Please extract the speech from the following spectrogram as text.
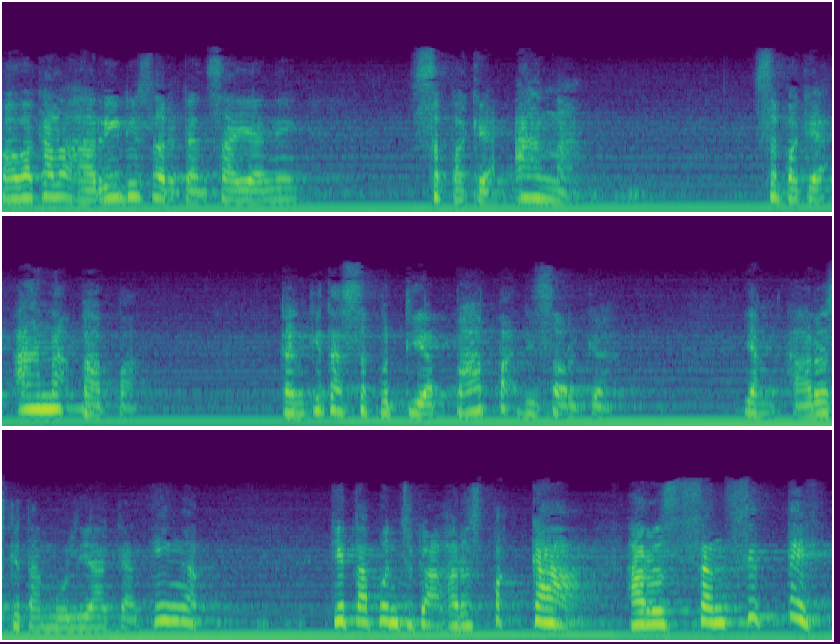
Bahwa kalau hari ini saudara dan saya ini sebagai anak, sebagai anak Bapak, dan kita sebut dia Bapak di sorga, yang harus kita muliakan. Ingat, kita pun juga harus peka, harus sensitif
